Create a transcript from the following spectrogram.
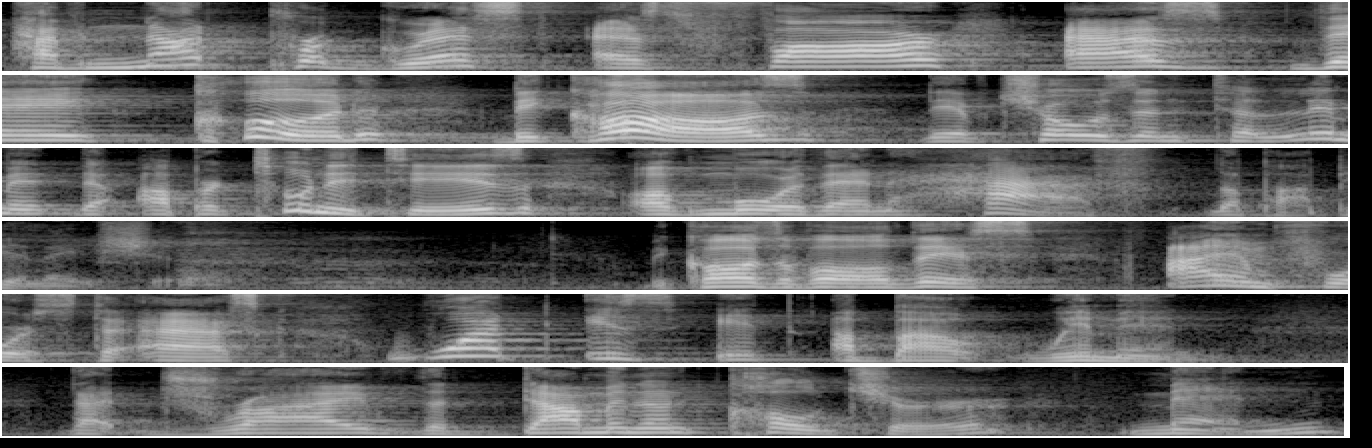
have not progressed as far as they could because they have chosen to limit the opportunities of more than half the population. Because of all this, I am forced to ask what is it about women that drive the dominant culture, men,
